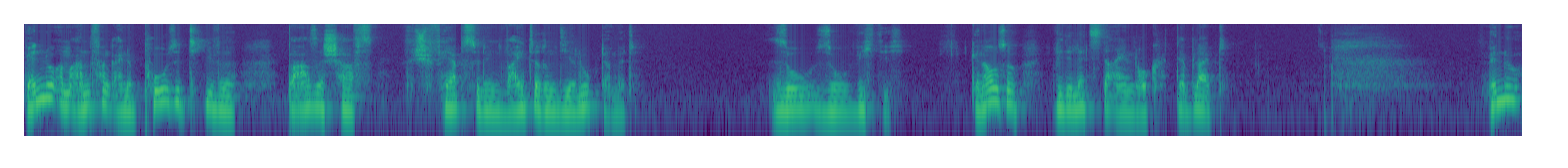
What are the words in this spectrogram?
Wenn du am Anfang eine positive Basis schaffst, färbst du den weiteren Dialog damit. So, so wichtig. Genauso wie der letzte Eindruck, der bleibt. Wenn du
